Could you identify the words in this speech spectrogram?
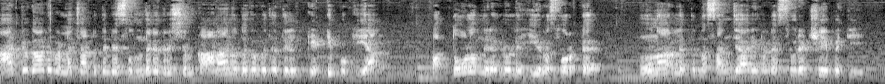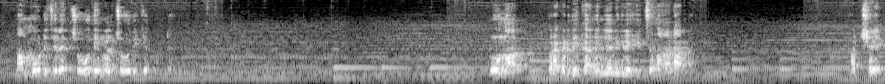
ആറ്റുകാട് വെള്ളച്ചാട്ടത്തിന്റെ സുന്ദര ദൃശ്യം കാണാനുതകും വിധത്തിൽ കെട്ടിപ്പൊക്കിയ പത്തോളം നിലകളുള്ള ഈ റിസോർട്ട് മൂന്നാറിലെത്തുന്ന സഞ്ചാരികളുടെ സുരക്ഷയെപ്പറ്റി നമ്മോട് ചില ചോദ്യങ്ങൾ ചോദിക്കുന്നുണ്ട്. മൂന്നാർ പ്രകൃതി കനഞ്ഞനുഗ്രഹിച്ച നാടാണ്. പക്ഷേ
